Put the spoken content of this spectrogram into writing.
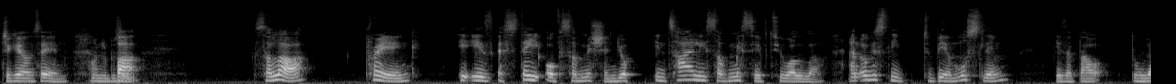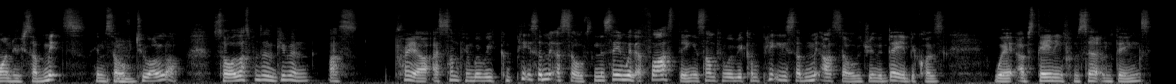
Do you get what I'm saying? 100%. But salah, praying, it is a state of submission. You're entirely submissive to Allah. And obviously, to be a Muslim is about the one who submits himself Mm. to Allah. So Allah has given us prayer as something where we completely submit ourselves. In the same way that fasting is something where we completely submit ourselves during the day because we're abstaining from certain things,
